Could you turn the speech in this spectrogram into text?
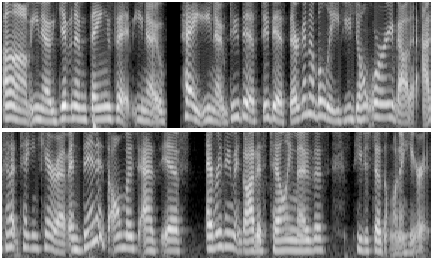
um you know giving him things that you know hey, you know, do this, do this. They're going to believe you. Don't worry about it. I got it taken care of. And then it's almost as if everything that God is telling Moses, he just doesn't want to hear it.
